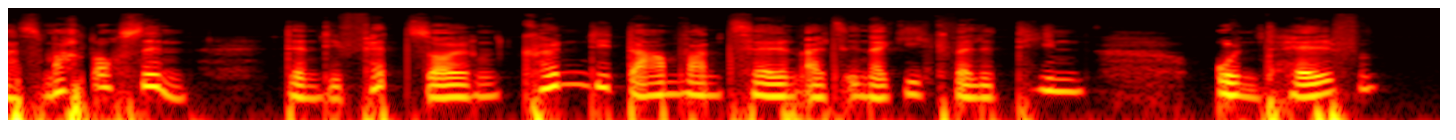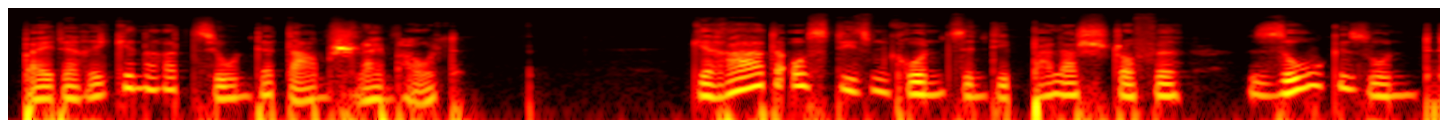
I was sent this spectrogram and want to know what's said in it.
Das macht auch Sinn, denn die Fettsäuren können die Darmwandzellen als Energiequelle dienen und helfen bei der Regeneration der Darmschleimhaut. Gerade aus diesem Grund sind die Ballaststoffe so gesund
